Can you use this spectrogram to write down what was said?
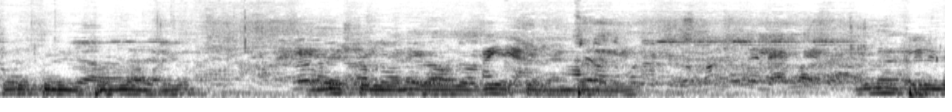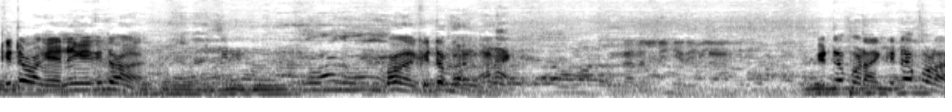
பொறுப்பில் பொருளாது கிட்ட வாங்க நீங்க கிட்ட வாங்க. வாங்க கிட்ட போங்க கிட்ட போடா கிட்ட போடா.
